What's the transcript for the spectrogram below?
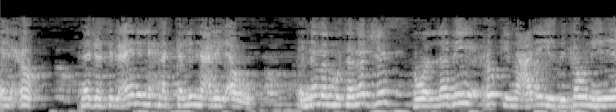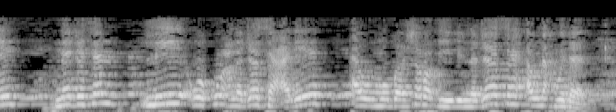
الحكم. نجس العين اللي إحنا اتكلمنا عليه الأول. إنما المتنجس هو الذي حكم عليه بكونه إيه؟ نجسا لوقوع نجاسة عليه أو مباشرته بالنجاسة أو نحو ذلك.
